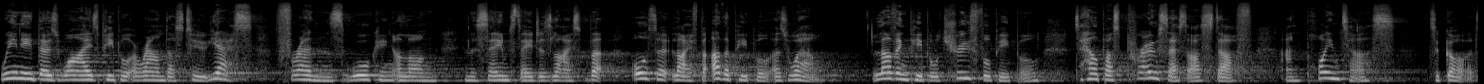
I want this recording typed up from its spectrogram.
We need those wise people around us too. Yes, friends walking along in the same stage as life, but also life, for other people as well. Loving people, truthful people to help us process our stuff and point us to God.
